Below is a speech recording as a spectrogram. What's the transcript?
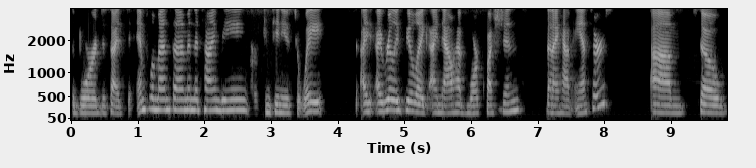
the board decides to implement them in the time being or continues to wait, I, I really feel like I now have more questions than I have answers. Um, so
